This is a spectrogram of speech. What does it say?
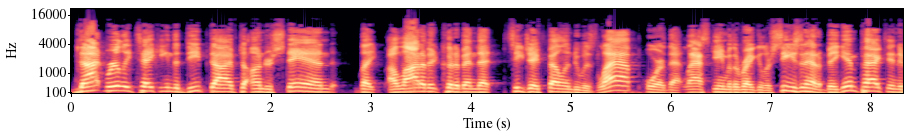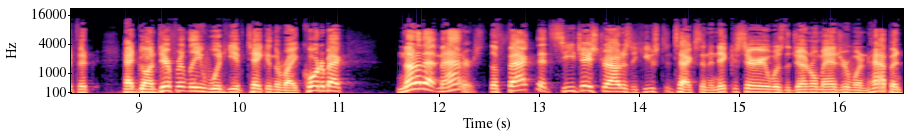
Not really taking the deep dive to understand, like a lot of it could have been that CJ fell into his lap or that last game of the regular season had a big impact. And if it had gone differently, would he have taken the right quarterback? None of that matters. The fact that CJ Stroud is a Houston Texan and Nick Caserio was the general manager when it happened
